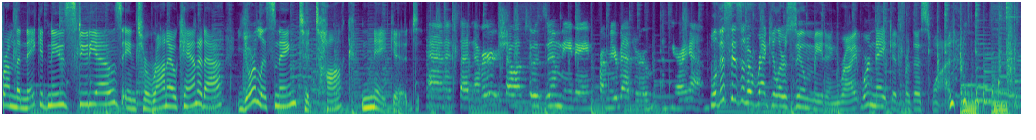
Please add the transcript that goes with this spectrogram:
From the Naked News studios in Toronto, Canada, you're listening to Talk Naked. and it said never show up to a Zoom meeting from your bedroom, and here I am. Well, this isn't a regular Zoom meeting, right? We're naked for this one.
